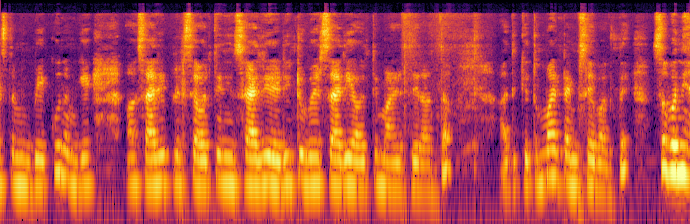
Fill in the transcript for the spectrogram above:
ಎಸ್ ನಮಗೆ ಬೇಕು. ನಮಗೆ ಸ್ಯಾರಿ ಪ್ಲೇಟ್ಸ್ ಯಾವ ರೀತಿ ನೀವು sari ready to wear sari ಯಾವ ರೀತಿ ಮಾಡಿರ್ತೀರಾ ಅಂತ. ಅದಕ್ಕೆ ತುಂಬ ಟೈಮ್ ಸೇವ್ ಆಗುತ್ತೆ. ಸೊ ಬನ್ನಿ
